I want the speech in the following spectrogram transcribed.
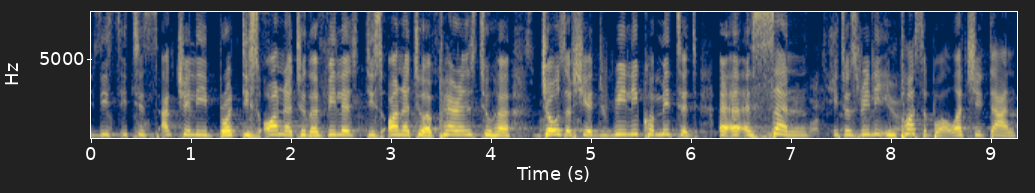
this, it is actually brought dishonor to the village, dishonor to her parents, to her Joseph. She had really committed a, a son. It was really impossible what she'd done.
